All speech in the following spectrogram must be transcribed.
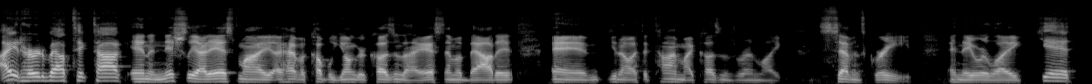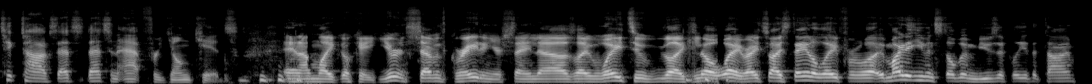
I had heard about TikTok, and initially I'd asked my, I have a couple younger cousins, I asked them about it. And, you know, at the time, my cousins were in like seventh grade and they were like, "Yeah, TikToks that's that's an app for young kids." and I'm like, "Okay, you're in seventh grade and you're saying that." I was like, "Way too like no way, right?" So I stayed away for well, it might have even still been Musical.ly at the time.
